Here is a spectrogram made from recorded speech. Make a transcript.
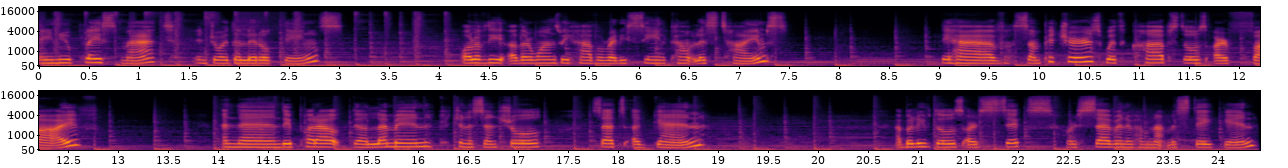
A new placemat. Enjoy the little things. All of the other ones we have already seen countless times. They have some pictures with cups. Those are five. And then they put out the lemon kitchen essential sets again. I believe those are six or seven if I'm not mistaken.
